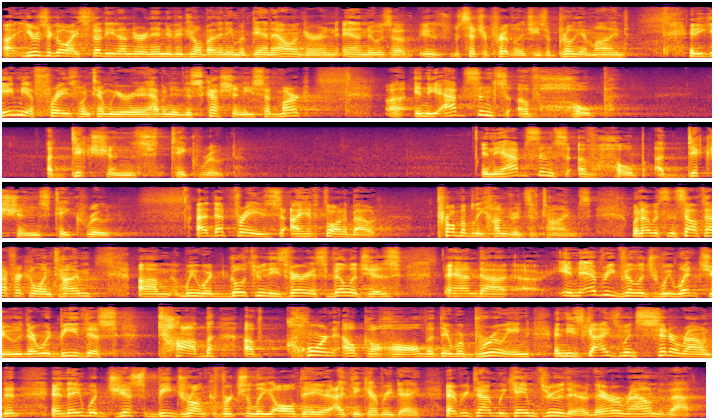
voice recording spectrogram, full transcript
Uh, years ago, I studied under an individual by the name of Dan Allender, and, and it, was a, it was such a privilege. He's a brilliant mind. And he gave me a phrase one time we were having a discussion. He said, Mark, uh, in the absence of hope, addictions take root. In the absence of hope, addictions take root. Uh, that phrase I have thought about probably hundreds of times. When I was in South Africa one time, um, we would go through these various villages, and uh, in every village we went to, there would be this tub of corn alcohol that they were brewing, and these guys would sit around it and they would just be drunk virtually all day, I think every day. Every time we came through there, they're around that.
